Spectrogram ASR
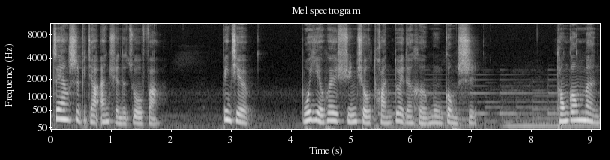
这样是比较安全的做法，并且我也会寻求团队的和睦共事。同工们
